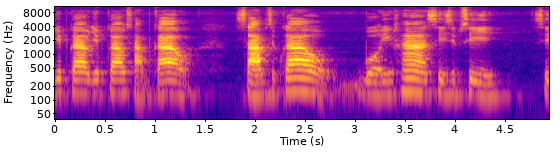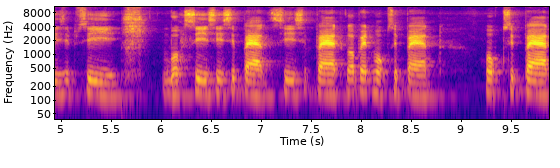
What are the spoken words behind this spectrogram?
ยี่สิบเก้ายี่สิบเก้าสามเก้าสามสิบเก้าบวกอีกห้าสี่สิบสี่สี่สิบสี่บวกสี่สี่สิบแปดสี่สิบแปดก็เป็นหกสิบแปดหกสิบแปด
